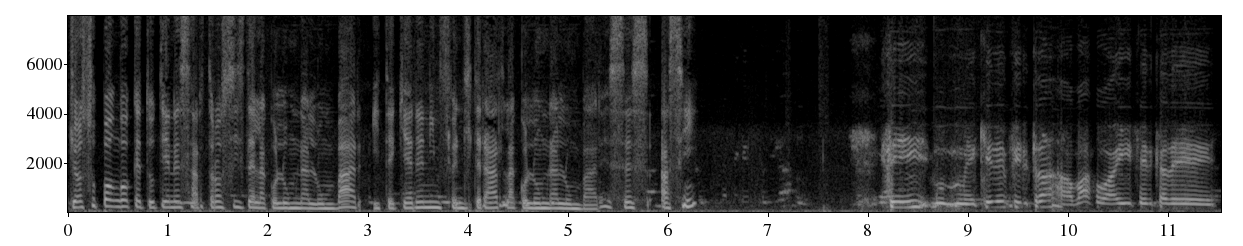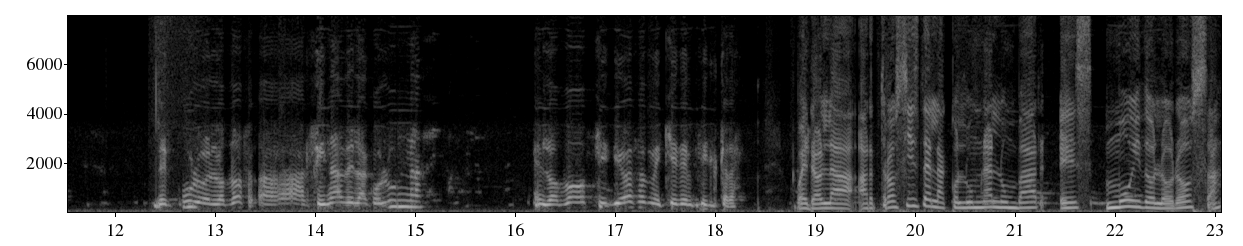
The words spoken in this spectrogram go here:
Yo supongo que tú tienes artrosis de la columna lumbar y te quieren infiltrar la columna lumbar. ¿Es, así? Sí, me quieren filtrar abajo, ahí cerca de, del culo en los dos, al final de la columna, en los dos sitios me quieren filtrar. Bueno, la artrosis de la columna lumbar es muy dolorosa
